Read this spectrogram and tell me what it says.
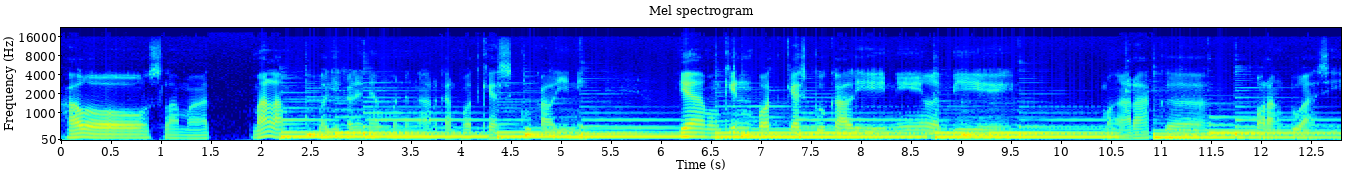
Halo, selamat malam bagi kalian yang mendengarkan podcastku kali ini. Ya, mungkin podcastku kali ini lebih mengarah ke orang tua sih.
